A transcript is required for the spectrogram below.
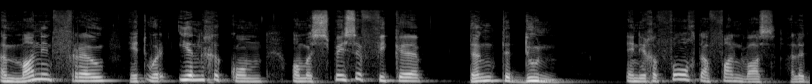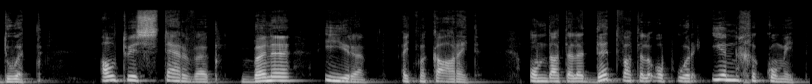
'n man en vrou het ooreengekom om 'n spesifieke ding te doen en die gevolg daarvan was hulle dood. Albei sterwe binne ure uitmekaar uit omdat hulle dit wat hulle op ooreengekom het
